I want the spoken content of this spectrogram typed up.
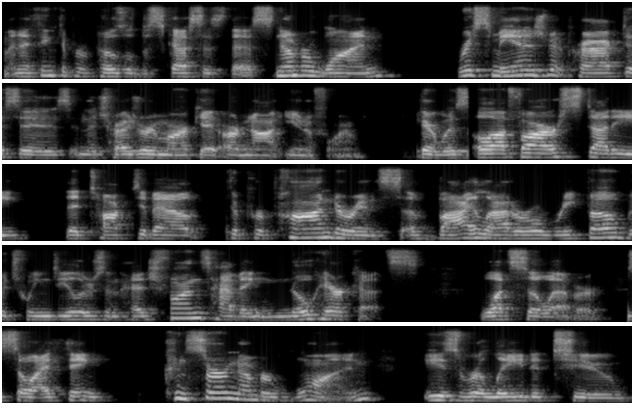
and I think the proposal discusses this. Number one, risk management practices in the treasury market are not uniform. There was OFR study that talked about the preponderance of bilateral repo between dealers and hedge funds having no haircuts whatsoever. So I think concern number one is related to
